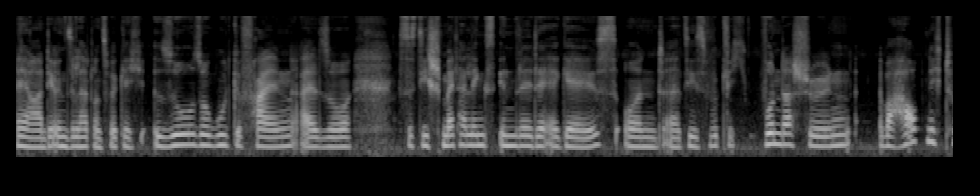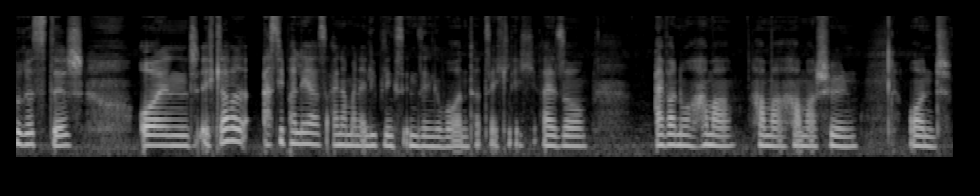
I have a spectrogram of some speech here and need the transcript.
Ja, die Insel hat uns wirklich so, so gut gefallen. Also, das ist die Schmetterlingsinsel der Ägäis und äh, sie ist wirklich wunderschön, überhaupt nicht touristisch. Und ich glaube, Astipalea ist einer meiner Lieblingsinseln geworden, tatsächlich. Also, einfach nur Hammer, Hammer, Hammer schön. Und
